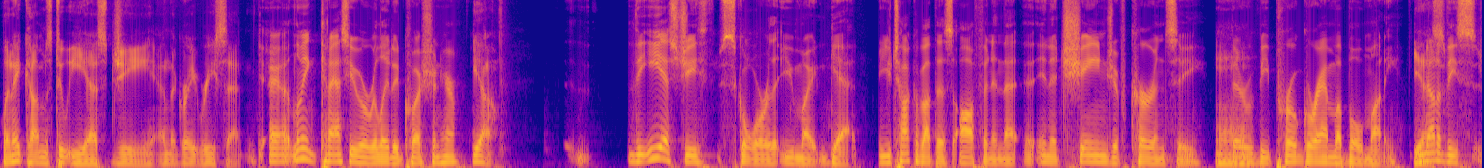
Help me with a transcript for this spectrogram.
when it comes to ESG and the Great Reset. Uh, let me can I ask you a related question here? Yeah. The ESG score that you might get. You talk about this often in that in a change of currency, mm-hmm. there would be programmable money. Yes. None of these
